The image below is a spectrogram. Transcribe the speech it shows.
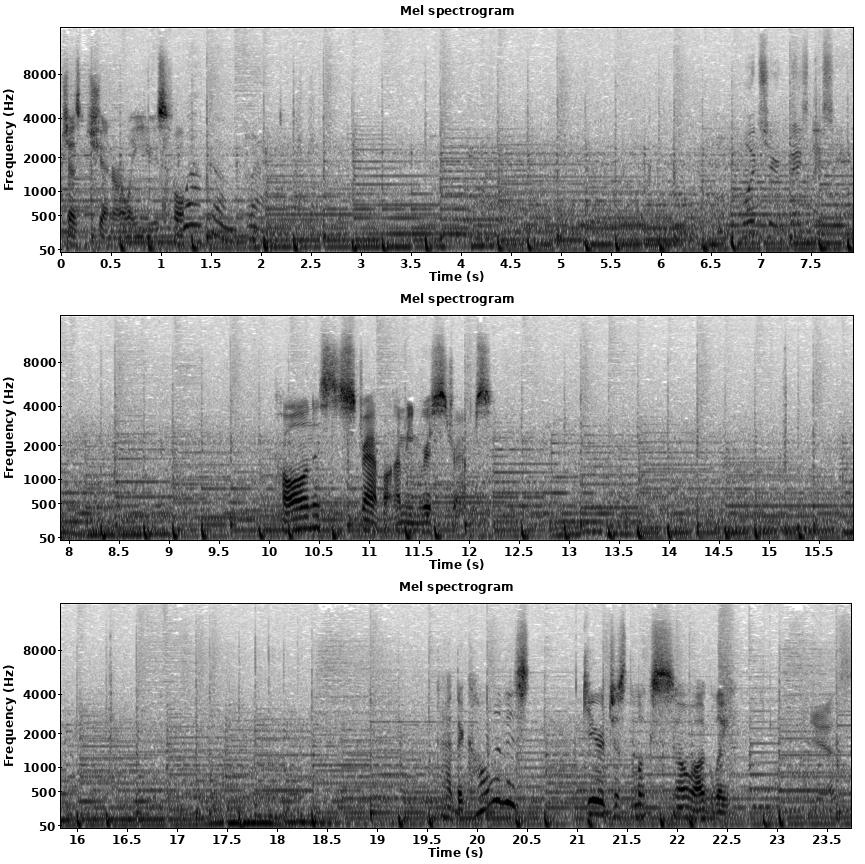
just generally useful. Welcome, friend. What's your business here? Colonist strap I mean wrist straps. God, of colonist gear just looks so ugly. Yes.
